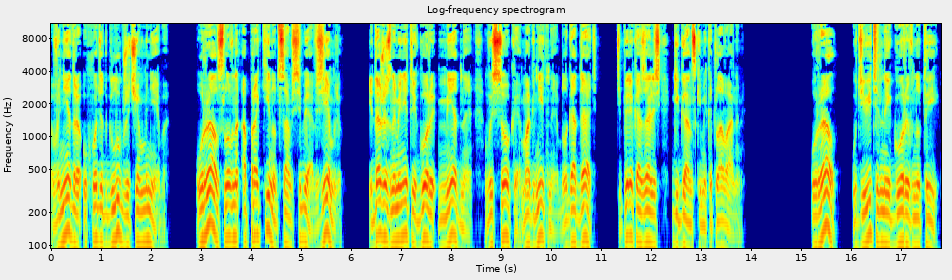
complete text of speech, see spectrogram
в недра уходят глубже, чем в небо. Урал словно опрокинут сам в себя, в землю, и даже знаменитые горы Медная, Высокая, Магнитная, Благодать теперь оказались гигантскими котлованами. Урал – удивительные горы внутри.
